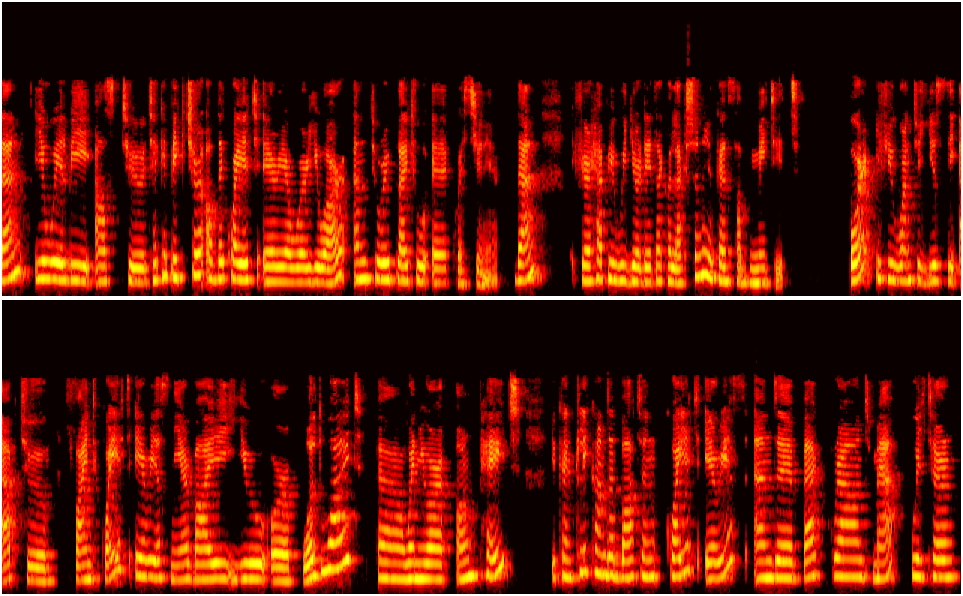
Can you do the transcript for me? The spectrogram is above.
then you will be asked to take a picture of the quiet area where you are and to reply to a questionnaire. Then, if you're happy with your data collection, you can submit it. Or if you want to use the app to find quiet areas nearby you or worldwide uh, when you are on page, you can click on the button quiet areas and the background map will turn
